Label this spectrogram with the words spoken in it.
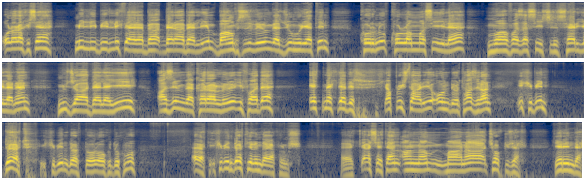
olarak ise milli birlik ve be- beraberliğin, bağımsızlığın ve cumhuriyetin korunup kollanması ile muhafazası için sergilenen mücadeleyi, azim ve kararlılığı ifade etmektedir. Yapılış tarihi 14 Haziran 2004. 2004 doğru okuduk mu? Evet 2004 yılında yapılmış. Evet, gerçekten anlam, mana çok güzel. Yerinde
